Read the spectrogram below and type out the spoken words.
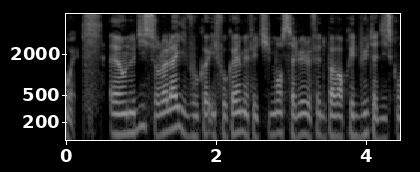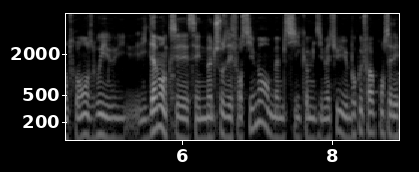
Ouais. Euh, on nous dit sur le live, il faut, il faut quand même effectivement saluer le fait de ne pas avoir pris de but à 10 contre 11. Oui, évidemment que c'est une bonne chose défensivement, même si, comme dit Mathieu, il y a eu beaucoup de frappes concédées.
